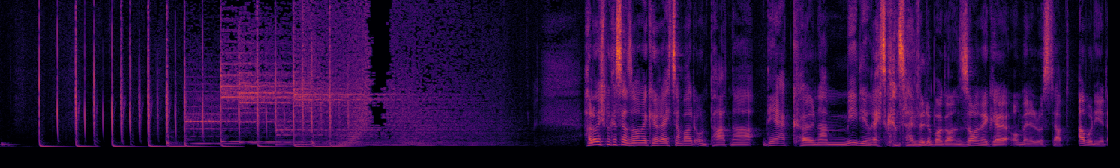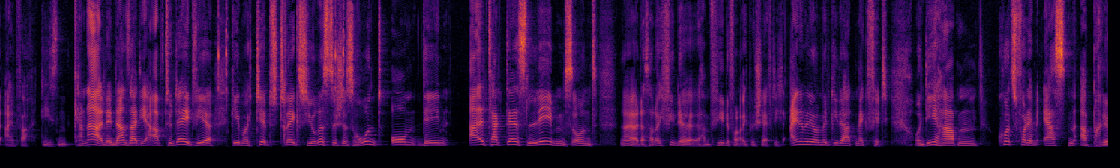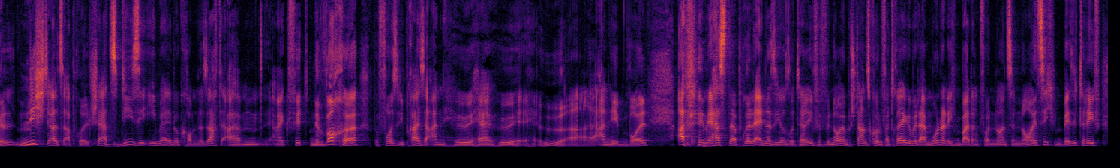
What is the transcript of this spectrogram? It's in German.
Hallo, ich bin Christian Solmecke, Rechtsanwalt und Partner der Kölner Medienrechtskanzlei Wildeborger und Solmecke. Und wenn ihr Lust habt, abonniert einfach diesen Kanal, denn dann seid ihr up to date. Wir geben euch Tipps, Tricks, Juristisches rund um den Alltag des Lebens. Und naja, das hat euch viele, haben viele von euch beschäftigt. Eine Million Mitglieder hat McFit. Und die haben kurz vor dem 1. April, nicht als Aprilscherz, diese E-Mail bekommen. Da sagt ähm, McFit eine Woche, bevor sie die Preise anhö anheben wollen, ab dem 1. April ändern sich unsere Tarife für neue Bestandskundenverträge mit einem monatlichen Beitrag von 1990 im Basic-Tarif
